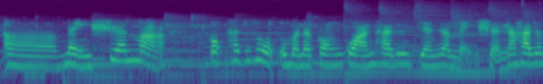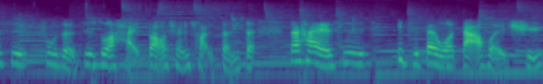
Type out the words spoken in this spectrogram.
呃美宣嘛，他就是我们的公关，他就是兼任美宣，那他就是负责制作海报、宣传等等，那他也是一直被我打回去。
